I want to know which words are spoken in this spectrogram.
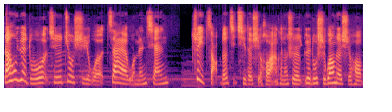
然后阅读其实就是我在我们前最早的几期的时候啊，可能是阅读时光的时候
